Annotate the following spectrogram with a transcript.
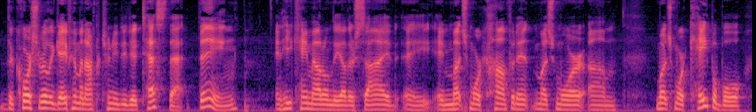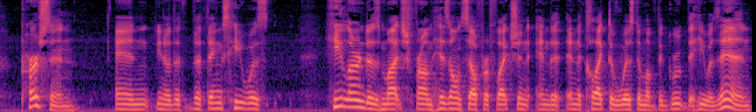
The course really gave him an opportunity to test that thing, and he came out on the other side a a much more confident, much more um, much more capable person and you know the the things he was he learned as much from his own self-reflection and the and the collective wisdom of the group that he was in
